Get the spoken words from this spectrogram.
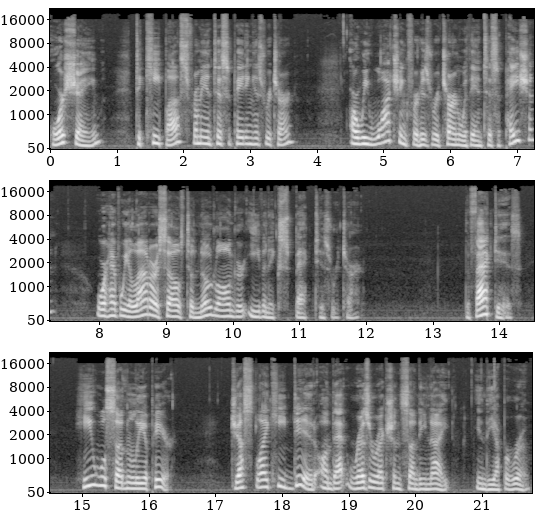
or shame to keep us from anticipating his return? Are we watching for his return with anticipation, or have we allowed ourselves to no longer even expect his return? The fact is, he will suddenly appear just like he did on that Resurrection Sunday night in the upper room.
